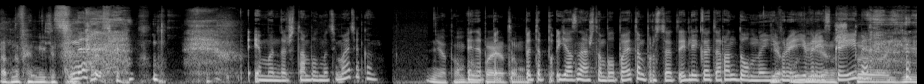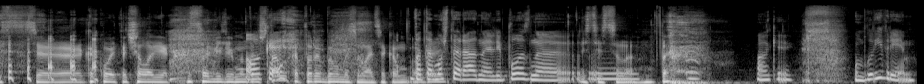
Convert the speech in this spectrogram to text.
Однофамилец. И Мендельштам был математиком? Нет, он был это, поэтом. Это, это, я знаю, что он был поэтом, просто это или какое-то рандомное евре, я еврейское уверен, имя. что есть э, какой-то человек с фамилией Мандельштам, okay. который был математиком. Потому okay. что рано или поздно... Э, Естественно. Окей. Okay. Он был евреем.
